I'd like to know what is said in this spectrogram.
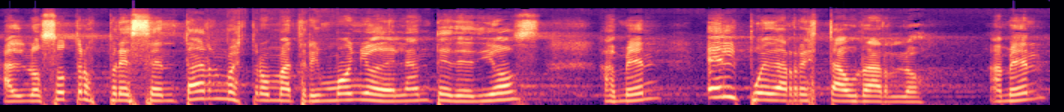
al nosotros presentar nuestro matrimonio delante de Dios, amén, Él pueda restaurarlo, amén,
